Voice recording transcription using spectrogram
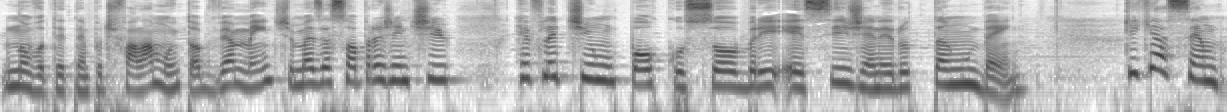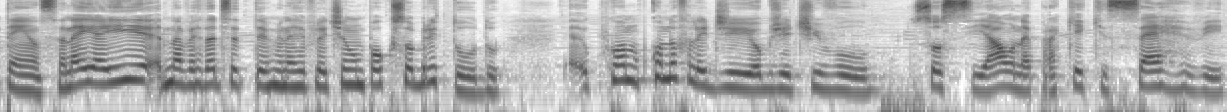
não vou ter tempo de falar muito, obviamente, mas é só pra gente refletir um pouco sobre esse gênero também. O que, que é a sentença, né? E aí, na verdade, você termina refletindo um pouco sobre tudo. É, quando, eu falei de objetivo social, né? Pra que que serve?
